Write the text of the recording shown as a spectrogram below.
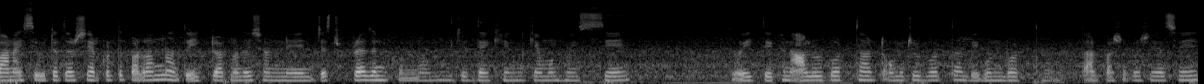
বানাইছি ওইটা তো আর শেয়ার করতে পারলাম না। তো একটু আপনাদের সামনে জাস্ট প্রেজেন্ট করলাম যে দেখেন কেমন হয়েছে তো এই তো এখানে আলুর ভর্তা, টমেটোর ভর্তা, বেগুন ভর্তা। তার পাশাপাশি আছে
